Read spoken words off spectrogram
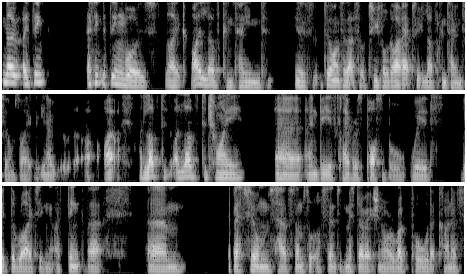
No, I think I think the thing was like I love contained. You know, to answer that sort of twofold, I absolutely love contained films. Like you know, I I'd love to I'd love to try uh, and be as clever as possible with with the writing. I think that um, the best films have some sort of sense of misdirection or a rug pull that kind of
